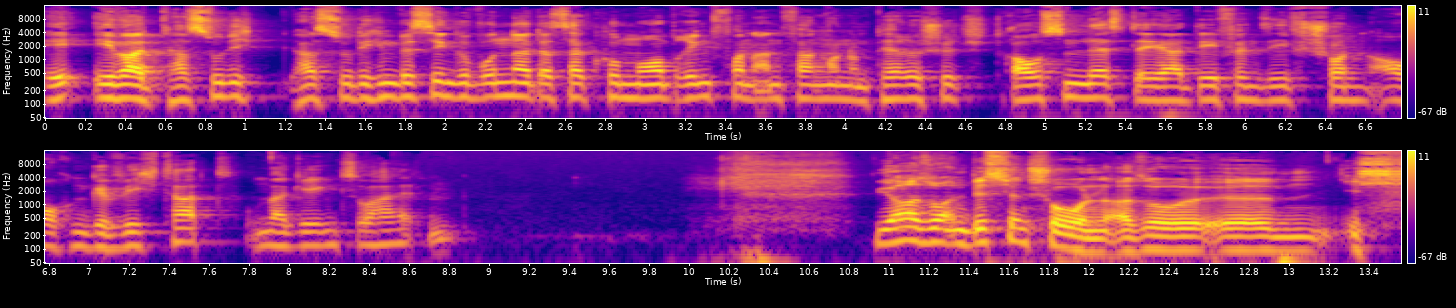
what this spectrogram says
e Ewald, hast du, dich, hast du dich ein bisschen gewundert, dass er Coman bringt von Anfang an und Perisic draußen lässt, der ja defensiv schon auch ein Gewicht hat, um dagegen zu halten? Ja, so ein bisschen schon. Also ähm, ich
